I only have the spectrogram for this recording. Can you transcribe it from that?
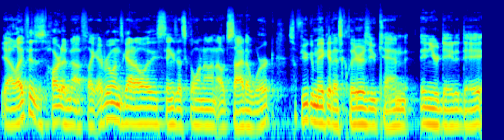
Yeah, life is hard enough. Like everyone's got all of these things that's going on outside of work. So if you can make it as clear as you can in your day to day,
